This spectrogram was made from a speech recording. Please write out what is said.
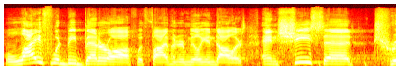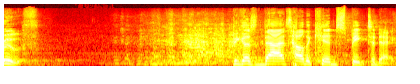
life would be better off with $500 million. And she said, Truth. because that's how the kids speak today.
